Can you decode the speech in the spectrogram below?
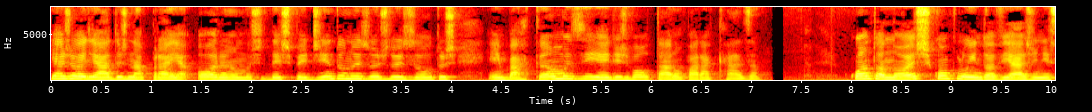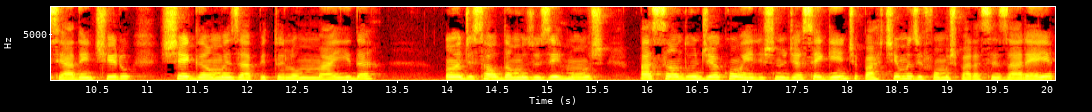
e, ajoelhados na praia, oramos, despedindo-nos uns dos outros, embarcamos e eles voltaram para casa. Quanto a nós, concluindo a viagem iniciada em Tiro, chegamos a Ptolomaida, onde saudamos os irmãos, passando um dia com eles. No dia seguinte, partimos e fomos para Cesareia,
